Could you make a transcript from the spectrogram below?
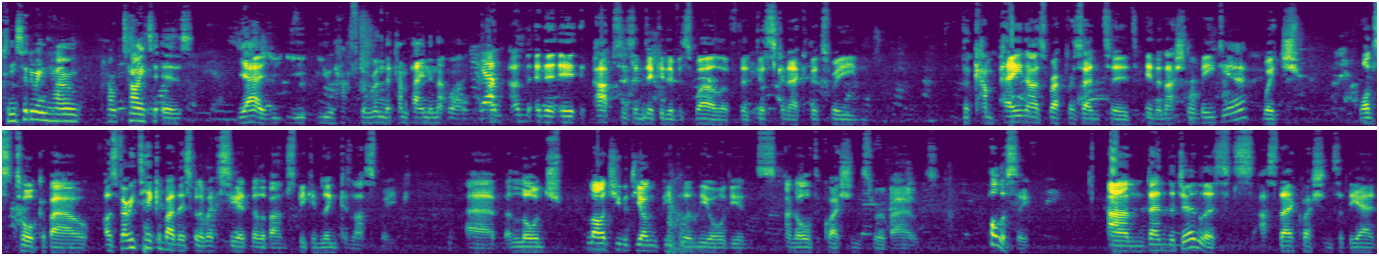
considering how, how tight it is, yeah, you, you, you have to run the campaign in that way. Yeah. And, and it, it perhaps is indicative as well of the disconnect between the campaign as represented in the national media, which wants to talk about. I was very taken by this when I went to see Ed Miliband speak in Lincoln last week. Uh, a launch largely with young people in the audience, and all the questions were about policy. And then the journalists asked their questions at the end,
